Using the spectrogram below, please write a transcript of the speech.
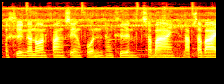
เมื่อคืนก็นอนฟังเสียงฝนทั้งคืนสบายหลับสบาย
